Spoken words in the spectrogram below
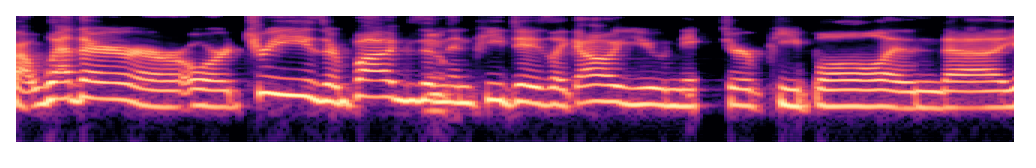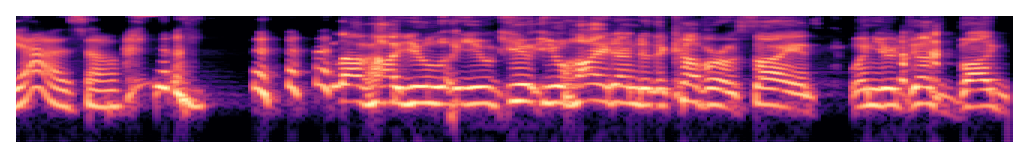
about weather or or trees or bugs, and Yep. then PJ's like, "Oh, you nature people," and uh, yeah, so I love how you, you you you hide under the cover of science when you're just bug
